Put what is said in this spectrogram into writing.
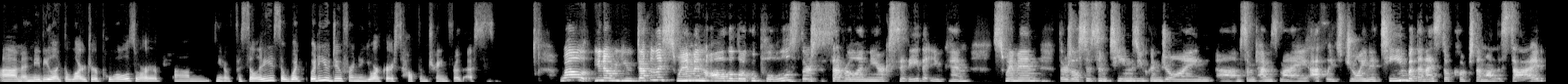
um, and maybe like the larger pools or um, you know facilities. So, what what do you do for New Yorkers to help them train for this? Well, you know, you definitely swim in all the local pools. There's several in New York City that you can swim in. There's also some teams you can join. Um, sometimes my athletes join a team, but then I still coach them on the side.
